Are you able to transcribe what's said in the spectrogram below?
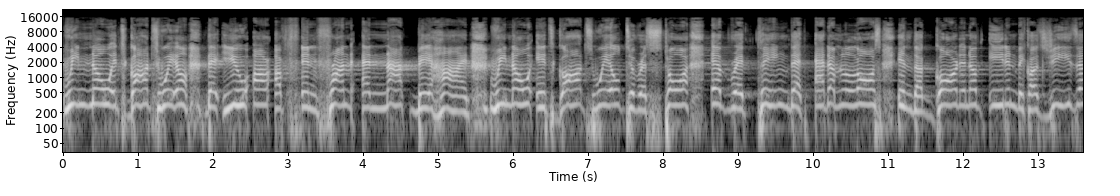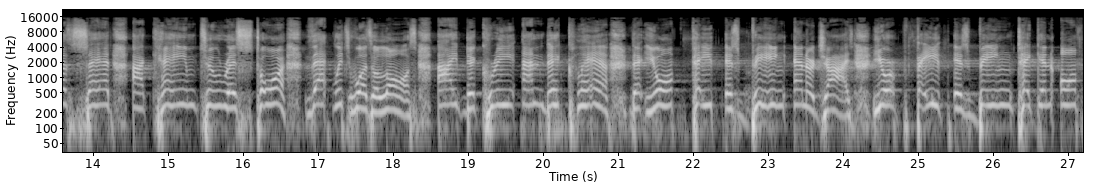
We know it's God's will that you are in front and not behind. We know it's God's will to restore everything that Adam lost in the Garden of Eden because Jesus said, I came to restore that which was lost. I decree and declare that your faith is being energized. Your faith is being taken off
